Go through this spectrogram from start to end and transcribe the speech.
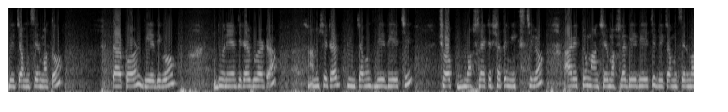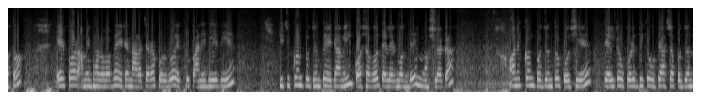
দুই চামচের মতো। তারপর দিয়ে দিব ধনিয়া জিরার গুঁড়াটা। আমি সেটা তিন চামচ দিয়ে দিয়েছি। সব মশলা এটার সাথে মিক্স ছিল। আর একটু মাংসের মশলা দিয়ে দিয়েছি দুই চামচের মতো। এরপর আমি ভালোভাবে এটা নাড়াচাড়া করব, একটু পানি দিয়ে দিয়ে। কিছুক্ষণ পর্যন্ত এটা আমি কষাবো তেলের মধ্যে মশলাটা। অনেকক্ষণ পর্যন্ত কষিয়ে তেলটা উপরের দিকে উঠে আসা পর্যন্ত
